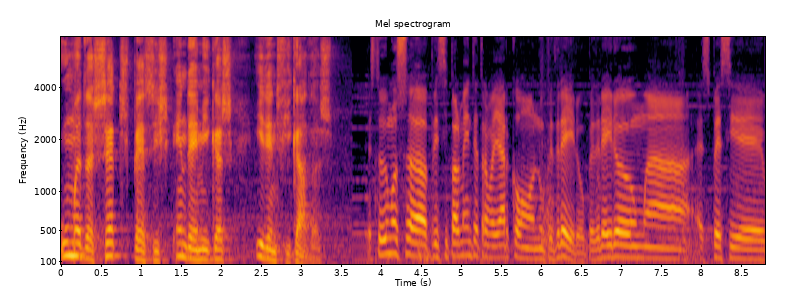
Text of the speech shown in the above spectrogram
uma das sete espécies endémicas identificadas. Estuvimos uh, principalmente a trabalhar com o pedreiro. O pedreiro é uma espécie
